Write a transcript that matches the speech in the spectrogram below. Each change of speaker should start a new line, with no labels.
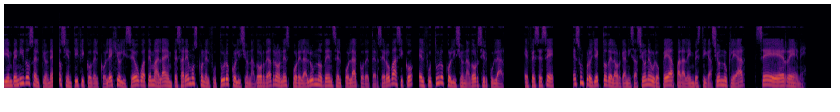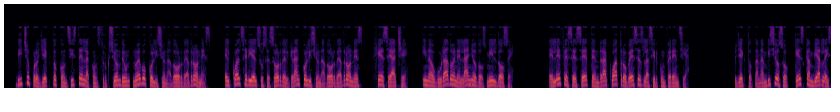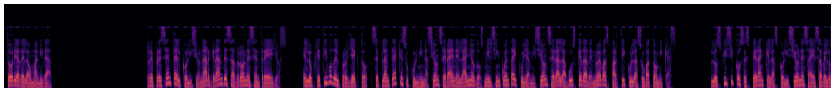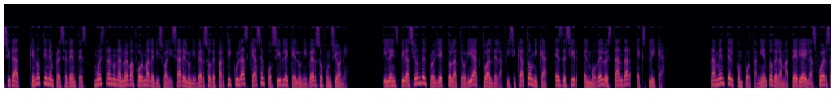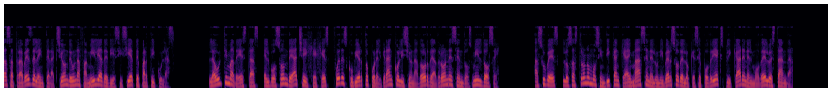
Bienvenidos al pionero científico del Colegio Liceo Guatemala. Empezaremos con el futuro colisionador de hadrones por el alumno Denzel Polaco de tercero básico, el futuro colisionador circular, FCC, es un proyecto de la Organización Europea para la Investigación Nuclear, CERN. Dicho proyecto consiste en la construcción de un nuevo colisionador de hadrones, el cual sería el sucesor del Gran Colisionador de Hadrones, GSH, inaugurado en el año 2012. El FCC tendrá cuatro veces la circunferencia. Proyecto tan ambicioso, que es cambiar la historia de la humanidad. Representa el colisionar grandes hadrones entre ellos. El objetivo del proyecto se plantea que su culminación será en el año 2050 y cuya misión será la búsqueda de nuevas partículas subatómicas. Los físicos esperan que las colisiones a esa velocidad, que no tienen precedentes, muestran una nueva forma de visualizar el universo de partículas que hacen posible que el universo funcione. Y la inspiración del proyecto La teoría actual de la física atómica, es decir, el modelo estándar, explica claramente el comportamiento de la materia y las fuerzas a través de la interacción de una familia de 17 partículas. La última de estas, el bosón de H y G fue descubierto por el Gran Colisionador de Hadrones en 2012. A su vez, los astrónomos indican que hay más en el universo de lo que se podría explicar en el modelo estándar.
